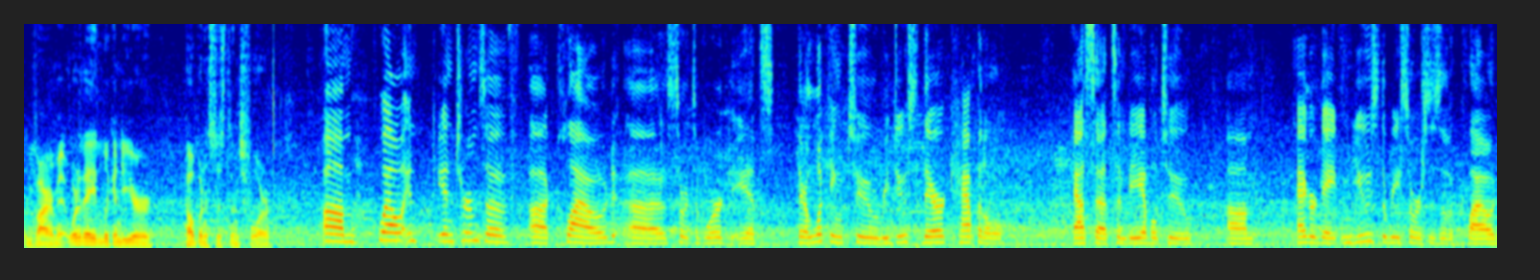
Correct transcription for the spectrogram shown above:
environment? What are they looking to your help and assistance for? Um, well, in, in terms of uh, cloud uh, sorts of work, it's they're looking to reduce their capital assets and be able to um, aggregate and use the resources of the cloud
